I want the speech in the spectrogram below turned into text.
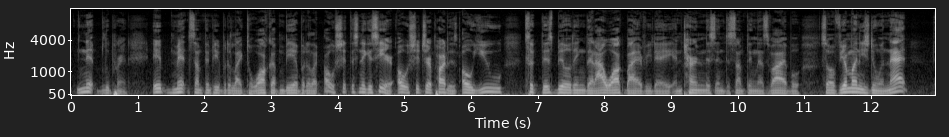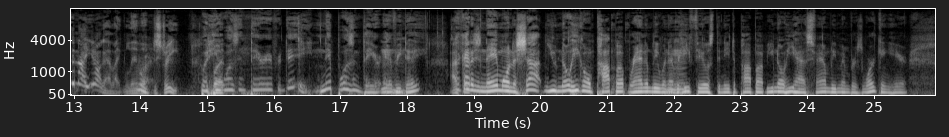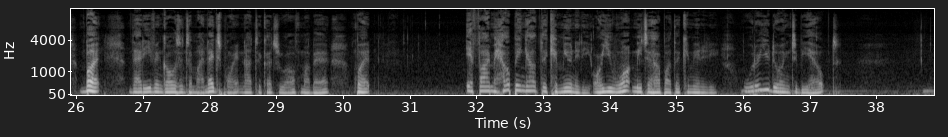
Nip blueprint. It meant something people to like to walk up and be able to like, oh shit, this nigga's here. Oh shit, you're a part of this. Oh, you took this building that I walk by every day and turned this into something that's viable. So if your money's doing that, then no, you don't gotta like live Right. up the street. But, But- he wasn't there every day. Nip wasn't there every Mm. day. I I, got his name on the shop. You know he gonna pop up randomly whenever Mhm. he feels the need to pop up. You know he has family members working here. But that even goes into my next point, not to cut you off, my bad. But if I'm helping out the community or you want me to help out the community, what are you doing to be helped?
